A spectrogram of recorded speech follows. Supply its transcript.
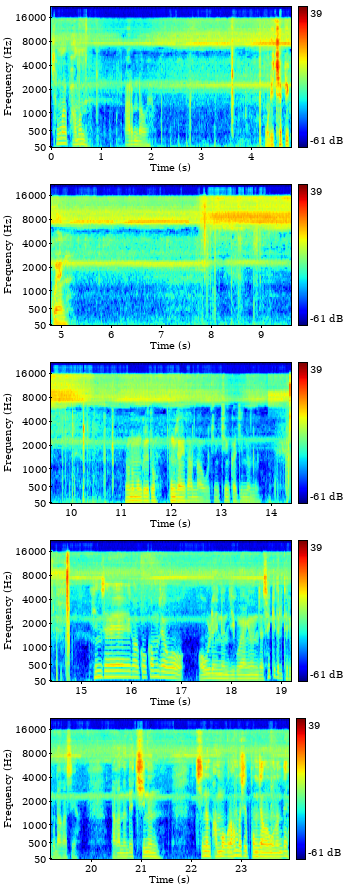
정말 밤은 아름다워요. 우리 잿빛 고양이. 요놈은 그래도 봉장에서 안 나오고 지금 지금까지 있는 놈. 흰색하고 검은색하고 어울려 있는 이 고양이는 이제 새끼들을 데리고 나갔어요. 나갔는데 지는 지는 밥 먹으러 한 번씩 봉장을 오는데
